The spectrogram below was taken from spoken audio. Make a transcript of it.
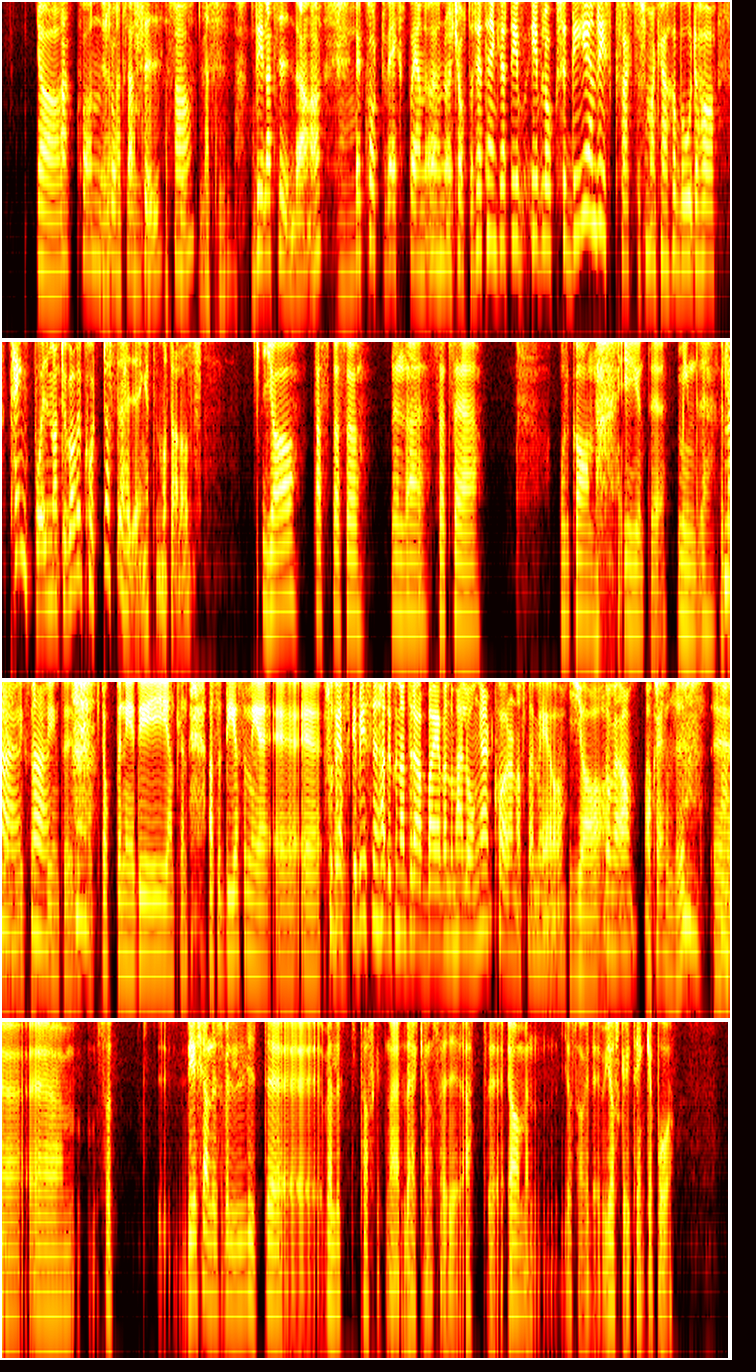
Ja, Akondroplasi. Ja. latin. Det är latin, ja. Mm. Eh, Kortväxt på 1,28. Så jag tänker att det är väl också det en riskfaktor som man kanske borde ha tänkt på i och med att du var väl kortast i det här gänget mot alla odds. Ja, fast alltså mina så att säga organ är ju inte mindre för det. Nej, liksom, nej. det är inte, liksom, kroppen är, det är egentligen, alltså det som är... Eh, eh, Så vätskebristen hade kunnat drabba även de här långa karlarna som är med? Och, Ja, långa, ja, okej. absolut. Mm. Eh, ehm, så det kändes väl lite eh, väldigt taskigt när läkaren säger att, eh, ja men jag sa ju det, jag ska ju tänka på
